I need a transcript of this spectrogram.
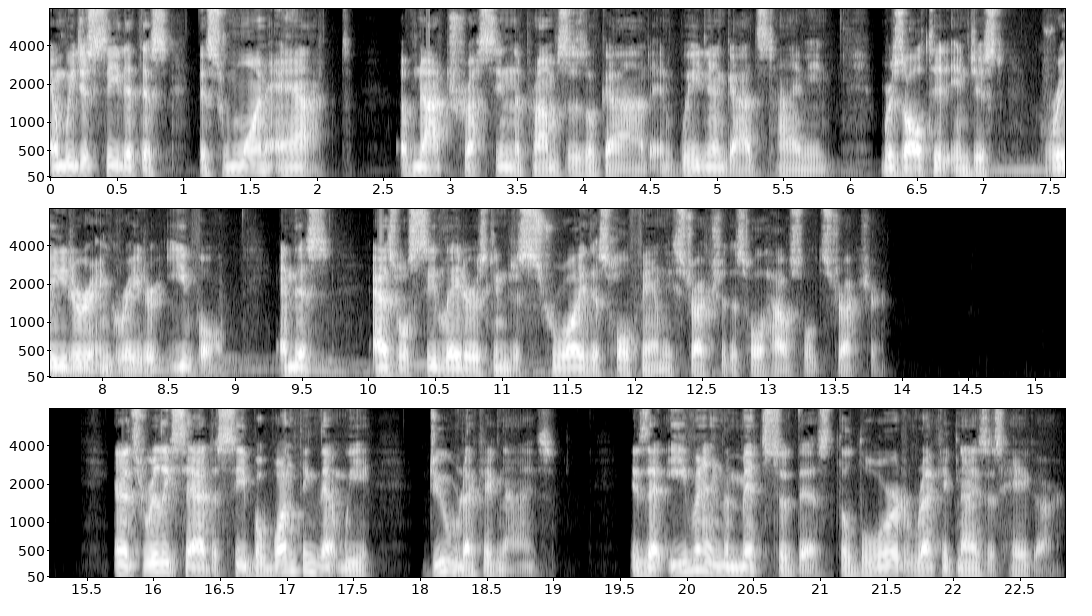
And we just see that this this one act of not trusting the promises of God and waiting on God's timing resulted in just greater and greater evil. And this, as we'll see later, is going to destroy this whole family structure, this whole household structure. And it's really sad to see. But one thing that we do recognize is that even in the midst of this, the Lord recognizes Hagar.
